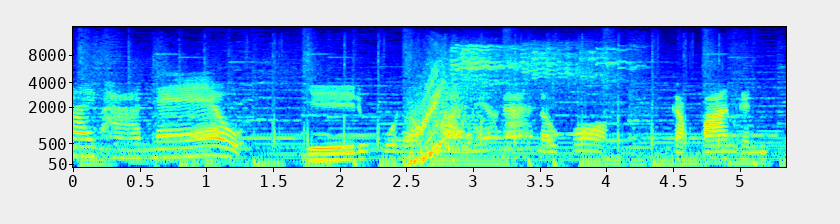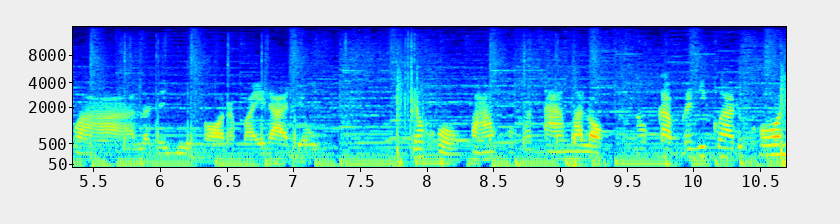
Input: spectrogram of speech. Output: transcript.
นายผ่านแล้ว เย้ทุกคนเราผ่านแล้วนะ เราก็กลับบ้านกันดีกว่า เราจะอยู่ต่อทำไมล่ะเดี๋ยว เจ้าของฟาร์มเขาก็ตามมาหรอก เรากลับกันดีกว่าทุกคน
